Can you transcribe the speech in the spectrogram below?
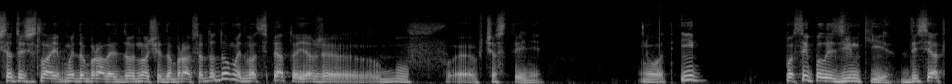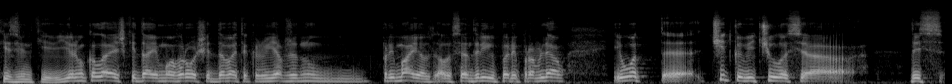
6 числа ми добрались до ночі, добрався додому, і 25-го я вже був е, в частині. От. І посипали дзвінки, десятки дзвінків. Юрій Миколаївич, кидай йому гроші, давайте кажу, я вже ну, приймаю, але все Андрію переправляв. І от е, чітко відчулося десь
